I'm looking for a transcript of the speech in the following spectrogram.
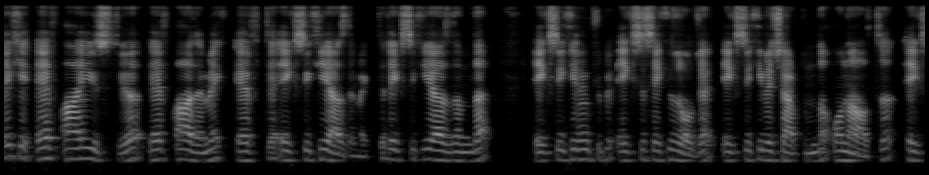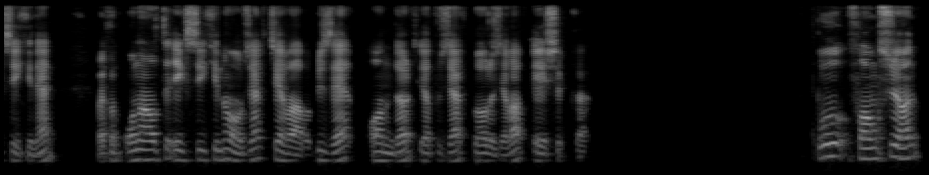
Peki f a'yı istiyor. f a demek f'te eksi 2 yaz demektir. Eksi 2 yazdığımda eksi 2'nin küpü eksi 8 olacak. Eksi 2 ile çarptığımda 16. Eksi 2'den bakın 16 eksi 2 ne olacak? Cevabı bize 14 yapacak. Doğru cevap E şıkkı. Bu fonksiyon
